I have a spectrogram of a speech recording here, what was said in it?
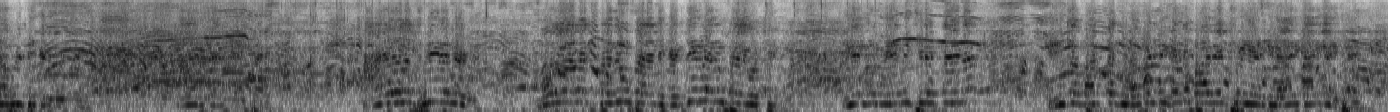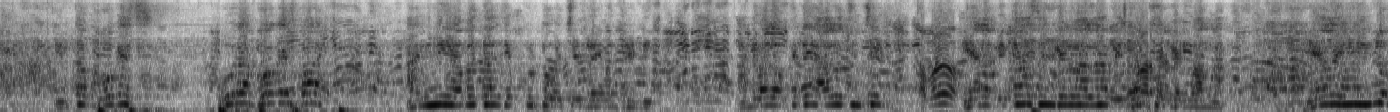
డబుల్ టికెట్ రూపాయలు వచ్చింది ఇక నువ్వు ఏమి ఇచ్చినట్లయినా ఇంత భర్తకు డబుల్ టికెట్ భార్య ఫ్రీ అంటే దాని కాడికి ఇంత బోగస్ పూరా బోగస్ బా. అన్ని అబద్ధాలు చెప్పుకుంటూ వచ్చిండు రేవంత్ రెడ్డి. అందువల్ల ఒక్కటే ఆలోచించండి. ఇవాళ వికాసం గెలవాలన్నా విధ్వంసం గెలవాలన్నా. ఇవాళ ఈ ఇల్లు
